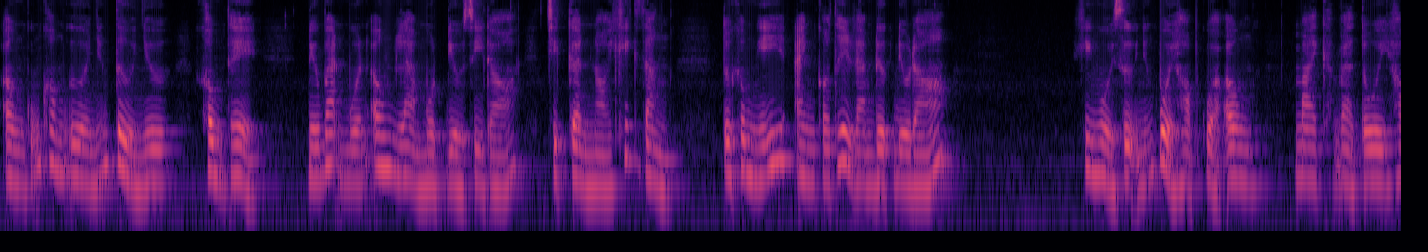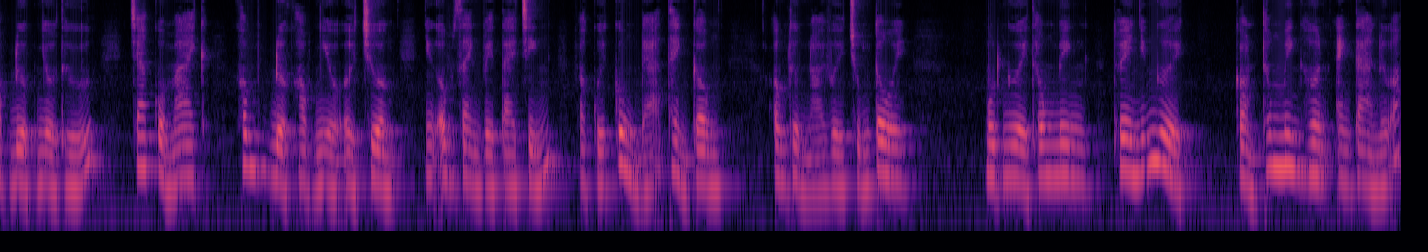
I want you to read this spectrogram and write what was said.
Ông cũng không ưa những từ như không thể. Nếu bạn muốn ông làm một điều gì đó, chỉ cần nói khích rằng tôi không nghĩ anh có thể làm được điều đó. Khi ngồi dự những buổi họp của ông, Mike và tôi học được nhiều thứ. Cha của Mike không được học nhiều ở trường nhưng ông dành về tài chính và cuối cùng đã thành công. Ông thường nói với chúng tôi, một người thông minh thuê những người còn thông minh hơn anh ta nữa.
